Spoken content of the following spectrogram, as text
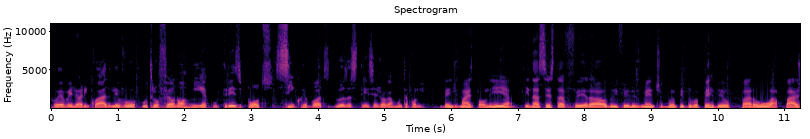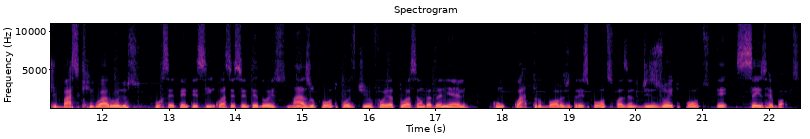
foi a melhor em e levou o troféu Norminha com 13 pontos, 5 rebotes e 2 assistências. Joga muito a Paulinha. Bem demais, Paulinha. E na sexta-feira, Aldo, infelizmente, o Bampiduba perdeu para o Apage Basque Guarulhos por 75 a 62, mas o ponto positivo foi a atuação da Daniele, com 4 bolas de 3 pontos, fazendo 18 pontos e 6 rebotes.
